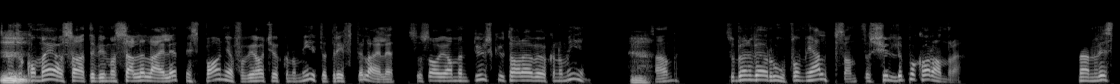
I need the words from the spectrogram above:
Så Mm. kom jeg og sa at vi må selge leiligheten i Spania, for vi har ikke økonomi til å drifte leiligheten. Så sa hun ja, men du skulle ta deg av økonomien. Ja. Så begynner vi å rope om hjelp sant? og skylde på hverandre. Men hvis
